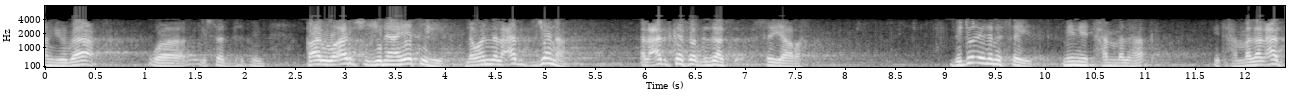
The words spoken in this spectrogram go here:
أن يباع ويسدد منه. قال وأرش جنايته. لو أن العبد جنى العبد كسر قزاز السيارة بدون إذن السيد من يتحملها؟ يتحملها العبد.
